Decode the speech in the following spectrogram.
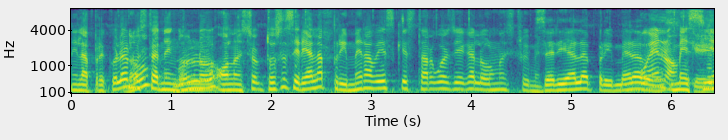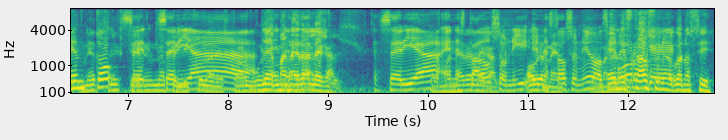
ni la precuela no, No, está en ningún no, no. Entonces sería la primera vez que Star Wars llega al online streaming. Sería la primera Bueno, vez me que siento- Netflix se- tiene una sería película de Star Wars de manera legal. Sería De en manera Estados, legal. Uni- en Estados Unidos. en manera- Estados porque- Unidos, bueno, sí. En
